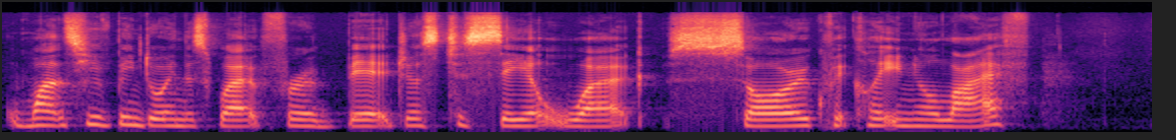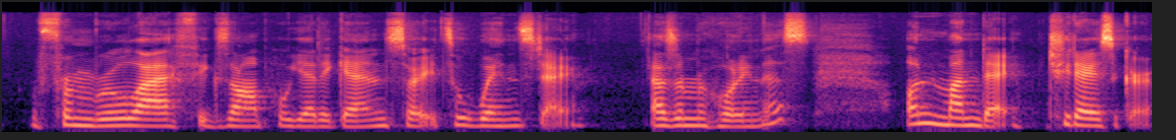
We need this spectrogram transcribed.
once you've been doing this work for a bit, just to see it work so quickly in your life. From real life example, yet again. So it's a Wednesday as I'm recording this. On Monday, two days ago,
